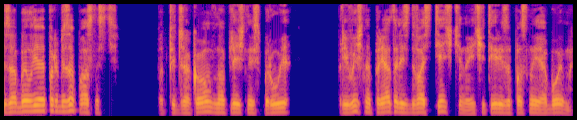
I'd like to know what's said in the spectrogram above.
забыл я и про безопасность. Под пиджаком в наплечной спруе привычно прятались два стечкина и четыре запасные обоймы.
